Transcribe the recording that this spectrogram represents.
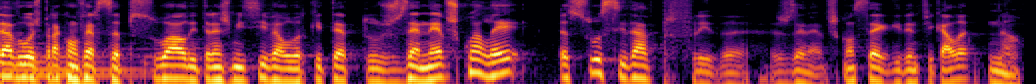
Convidado hoje para a conversa pessoal e transmissível o arquiteto José Neves, qual é a sua cidade preferida, José Neves? Consegue identificá-la? Não,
